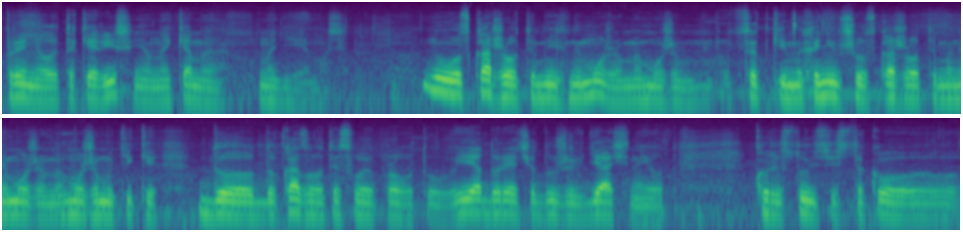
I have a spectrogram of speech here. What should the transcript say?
прийняли таке рішення, на яке ми надіємося. Ну, оскаржувати ми їх не можемо. Ми можемо. Це такий механізм, що оскаржувати ми не можемо. Ми можемо тільки до, доказувати свою правоту. І я, до речі, дуже вдячний. От, користуючись такого,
